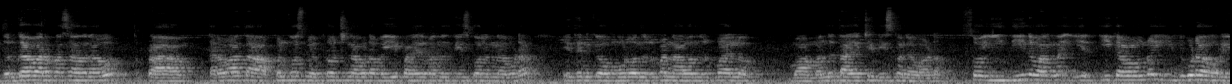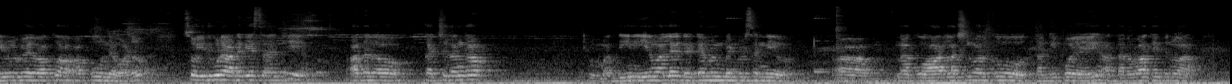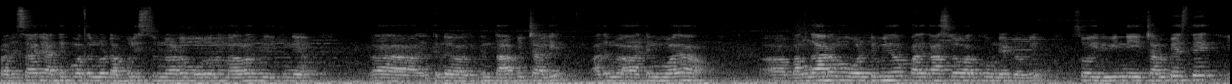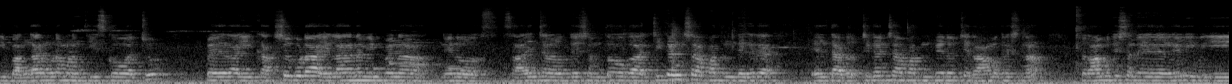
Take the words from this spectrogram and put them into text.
దుర్గా వరప్రసాదరావు రావు తర్వాత అప్పుల కోసం ఎప్పుడు వచ్చినా కూడా వెయ్యి పదిహేను వందలు తీసుకోవాలన్నా కూడా ఇతనికి మూడు వందల రూపాయలు నాలుగు వందల రూపాయలు మా మందు తాగిచ్చి తీసుకునేవాడు. సో ఈ దీని వలన ఈ- ఈ క్రమంలో ఇది కూడా ఒక ఇరవై వేల వరకు అప్పు ఉండేవాడు. సో ఇది కూడా అడిగేసరికి అతను ఖచ్చితంగా మ- దీని ఈయన వల్లే రిటైర్మెంట్ బెనిఫిట్స్ అన్ని నాకు ఆరు లక్షల వరకు తగ్గిపోయాయి. ఆ తర్వాత ఇతను ప్రతిసారి అధిక మొత్తంలో డబ్బులు ఇస్తున్నాడు. మూడు వందల నాలుగు వందలు ఇతని ఇతను ఇతను తాపించాలి. అతను అతని మీద బంగారం ఒంటి మీద పది కాసుల వరకు ఉండేటోళ్ళు సో ఇది వీన్ని చంపేస్తే ఈ బంగారం కూడా మనం తీసుకోవచ్చు. పైగా ఈ కక్ష కూడా ఎలాగైనా వీనిపైన నేను సాధించాలనే ఉద్దేశంతో ఒక చికెన్ షాప్ అతని దగ్గర వెళ్తాడు. చికెన్ షాప్ అతని పేరు వచ్చి రామకృష్ణ. సో రామకృష్ణ దగ్గర వెళ్ళి ఈ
